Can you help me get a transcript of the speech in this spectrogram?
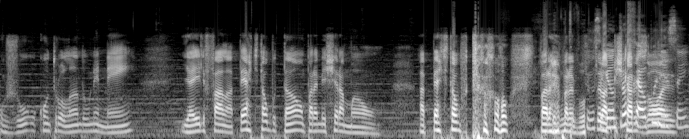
o jogo controlando um neném. E aí ele fala, aperte tal botão para mexer a mão. Aperte tal botão para, É para bom. sei Você lá, ganha um piscar troféu os por olhos. isso, hein?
